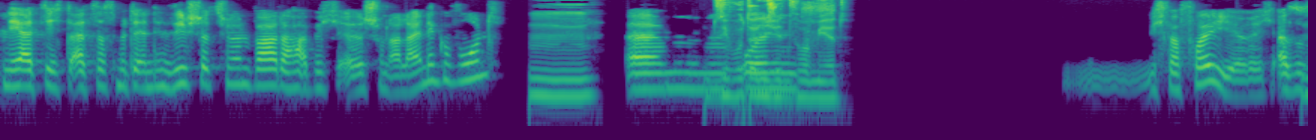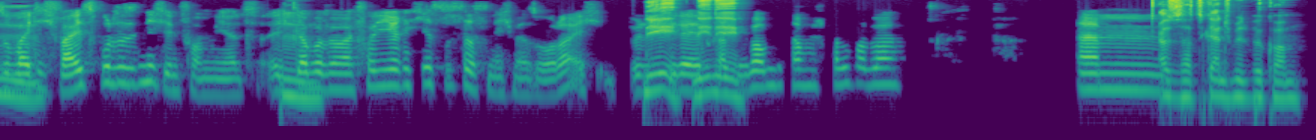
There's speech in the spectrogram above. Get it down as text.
was? Ne, als ich als das mit der Intensivstation war, da habe ich, äh, schon alleine gewohnt. Mhm. Und sie Ähm, wurde nicht informiert? ich war volljährig. Also, soweit Mhm. ich weiß, wurde sie nicht informiert. Ich Mhm. glaube, wenn man volljährig ist, ist das nicht mehr so, oder? Ich bin stehe Ne, da ne, jetzt grad ne. selber 'n bisschen auf dem Schlauch, aber ähm Also, das hat sie gar nicht mitbekommen?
